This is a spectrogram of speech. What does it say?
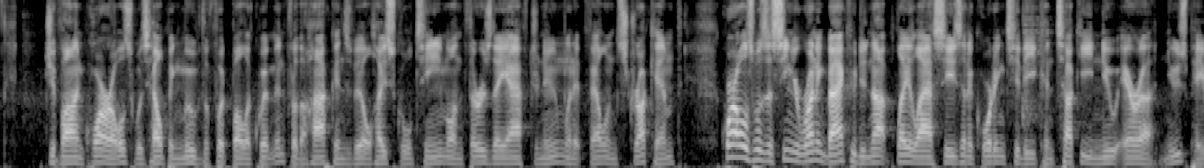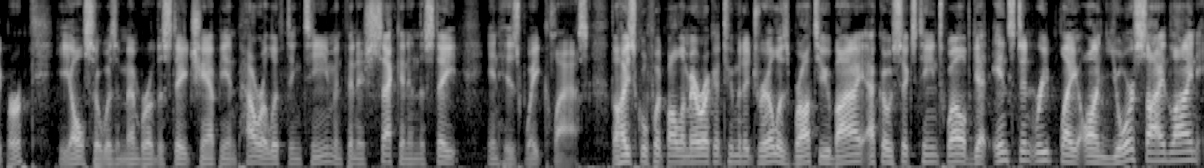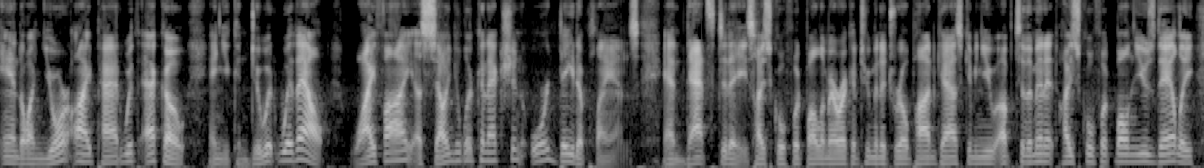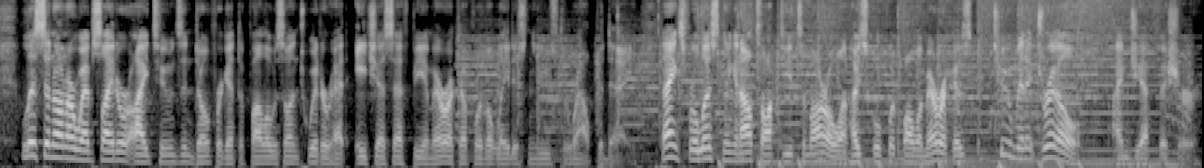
Javon Quarles was helping move the football equipment for the Hopkinsville High School team on Thursday afternoon when it fell and struck him. Quarles was a senior running back who did not play last season, according to the Kentucky New Era newspaper. He also was a member of the state champion powerlifting team and finished second in the state in his weight class. The High School Football America two minute drill is brought to you by Echo 1612. Get instant replay on your sideline and on your iPad with Echo, and you can do it without Wi Fi, a cellular connection, or data plans. And that's today's High School Football America two minute drill podcast, giving you up to the minute high school football news daily. Listen on our website or iTunes, and don't forget to follow us on Twitter at HSFB America for the latest news throughout the day. Thanks for listening, and I'll talk to you tomorrow on High School Football America's two minute drill. I'm Jeff Fisher.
